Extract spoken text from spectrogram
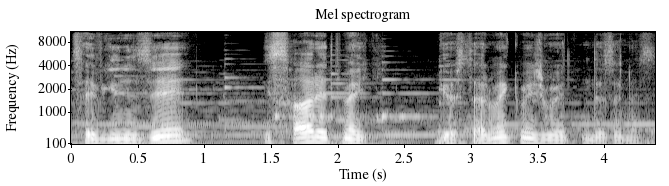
Sevginizi ishar etmek, göstermek mecburiyetindesiniz.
